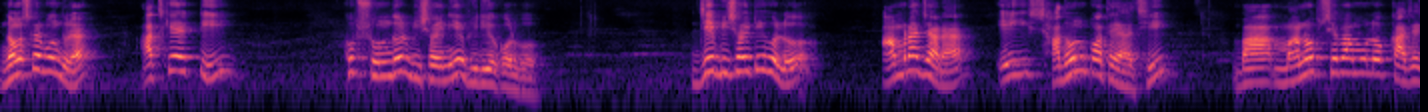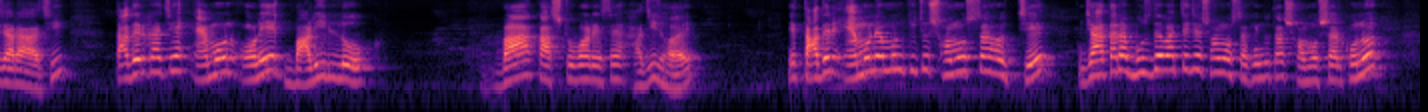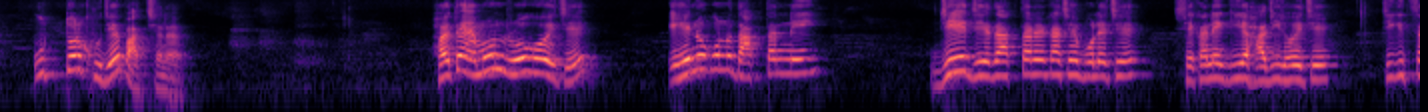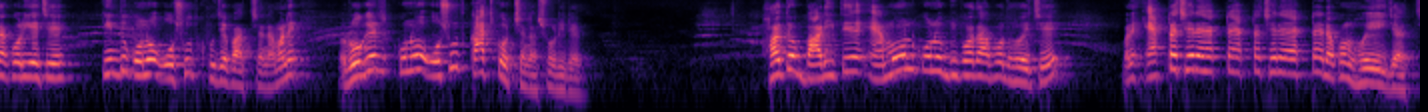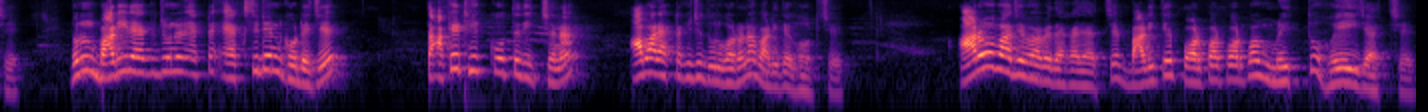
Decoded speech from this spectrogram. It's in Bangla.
নমস্কার বন্ধুরা, আজকে একটি খুব সুন্দর বিষয় নিয়ে ভিডিও করব। যে বিষয়টি হলো, আমরা যারা এই সাধন পথে আছি বা মানব সেবামূলক কাজে যারা আছি, তাদের কাছে এমন অনেক বাড়ির লোক বা কাস্টমার এসে হাজির হয় যে তাদের এমন এমন কিছু সমস্যা হচ্ছে যা তারা বুঝতে পারছে যে সমস্যা, কিন্তু তার সমস্যার কোনো উত্তর খুঁজে পাচ্ছে না। হয়তো এমন রোগ হয়েছে, এহেনও কোনো ডাক্তার নেই, যে যে ডাক্তারের কাছে বলেছে, সেখানে গিয়ে হাজির হয়েছে, চিকিৎসা করিয়েছে, কিন্তু কোনো ওষুধ খুঁজে পাচ্ছে না। মানে রোগের কোনো ওষুধ কাজ করছে না শরীরে। হয়তো বাড়িতে এমন কোনো বিপদ আপদ হয়েছে মানে একটা ছেড়ে একটা একটা ছেড়ে একটা এরকম হয়েই যাচ্ছে। ধরুন বাড়ির একজনের একটা অ্যাক্সিডেন্ট ঘটেছে, তাকে ঠিক করতে দিচ্ছে না, আবার একটা কিছু দুর্ঘটনা বাড়িতে ঘটছে। আরও বাজেভাবে দেখা যাচ্ছে, বাড়িতে পরপর পরপর মৃত্যু হয়েই যাচ্ছে।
